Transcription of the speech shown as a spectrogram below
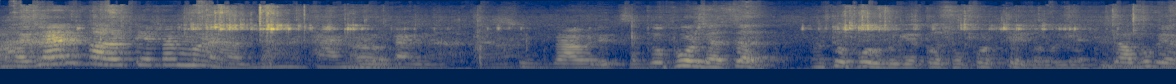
हजार पावटे तर म्हणा. गावडीचं तो फोड जा चल. तो फोड बघूया कसं फोडतोय तो बघूया. जाबू घ्या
